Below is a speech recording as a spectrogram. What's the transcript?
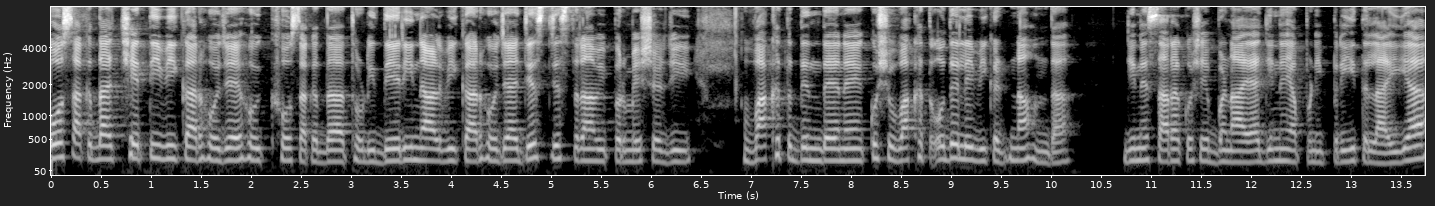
ਹੋ ਸਕਦਾ ਛੇਤੀ ਵੀ ਕਰ ਹੋ ਜਾਏ, ਹੋ ਸਕਦਾ ਥੋੜੀ ਦੇਰੀ ਨਾਲ ਵੀ ਕਰ ਹੋ ਜਾਏ। ਜਿਸ ਜਿਸ ਤਰ੍ਹਾਂ ਵੀ ਪਰਮੇਸ਼ਰ ਜੀ ਵਕਤ ਦਿੰਦੇ ਨੇ ਕੁਝ ਵਕਤ ਉਹਦੇ ਲਈ ਵੀ ਕੱਢਣਾ ਹੁੰਦਾ। ਜਿਨੇ ਸਾਰਾ ਕੁਝ ਇਹ ਬਣਾਇਆ ਜਿਨੇ ਆਪਣੀ ਪ੍ਰੀਤ ਲਾਈ ਆ,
